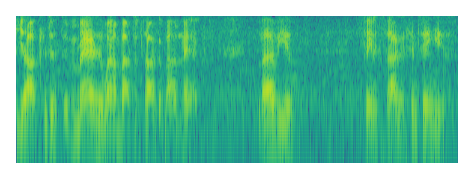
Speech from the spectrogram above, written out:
Y'all can just imagine what I'm about to talk about next. Love you. Phoenix Saga continues.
